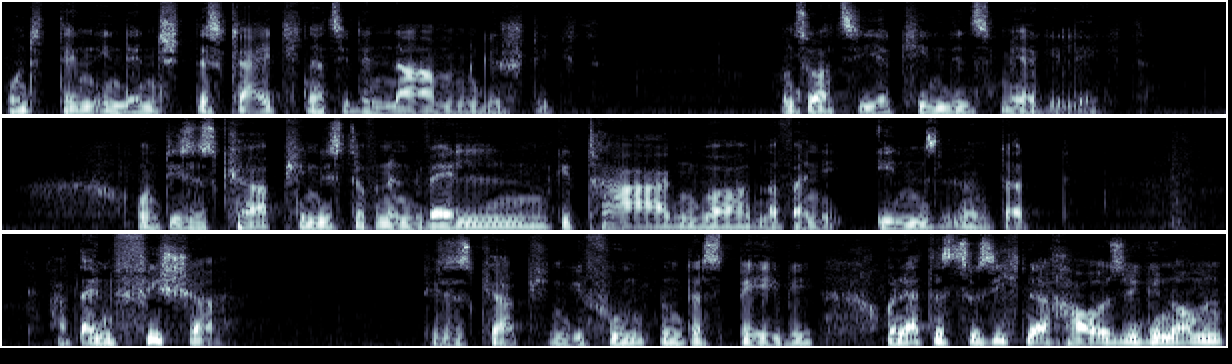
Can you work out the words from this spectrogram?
Und denn in den, das Kleidchen hat sie den Namen gestickt. Und so hat sie ihr Kind ins Meer gelegt. Und dieses Körbchen ist auf einen Wellen getragen worden, auf eine Insel, und dort hat ein Fischer dieses Körbchen gefunden und das Baby. Und er hat es zu sich nach Hause genommen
